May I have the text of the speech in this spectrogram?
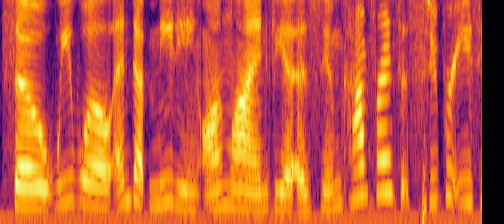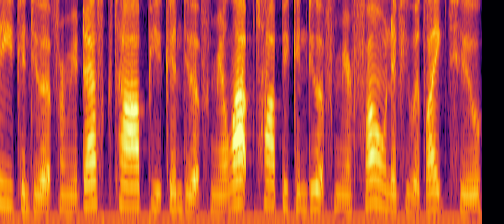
So we will end up meeting online via a zoom conference. It's super easy. You can do it from your desktop. You can do it from your laptop. You can do it from your phone if you would like to.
